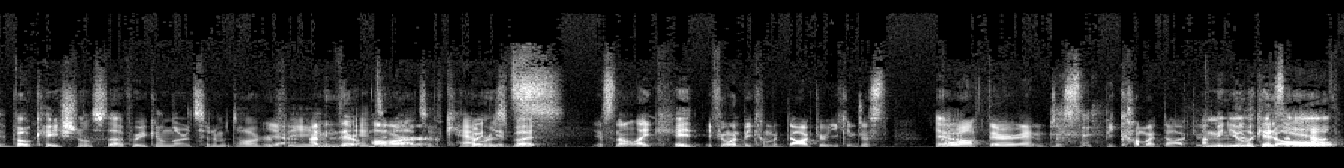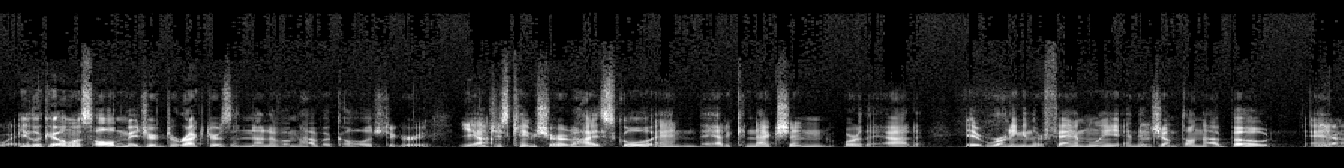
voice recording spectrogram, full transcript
vocational stuff where you can learn cinematography yeah, I mean and there the ins and are outs of cameras, but, it's, it's not like it- if you want to become a doctor, you can just Yeah. go out there and just become a doctor. I mean, you There look at all pathway. you look at almost all major directors, and none of them have a college degree. Yeah. They just came straight out of high school, and they had a connection, or they had it running in their family, and they Mhm. jumped on that boat, and yeah,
